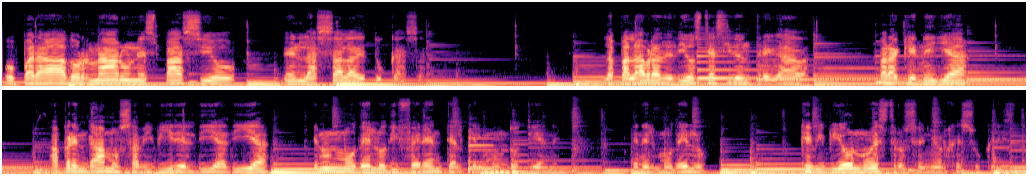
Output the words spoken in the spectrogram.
o para adornar un espacio en la sala de tu casa. La palabra de Dios te ha sido entregada para que en ella aprendamos a vivir el día a día en un modelo diferente al que el mundo tiene, en el modelo que vivió nuestro Señor Jesucristo.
